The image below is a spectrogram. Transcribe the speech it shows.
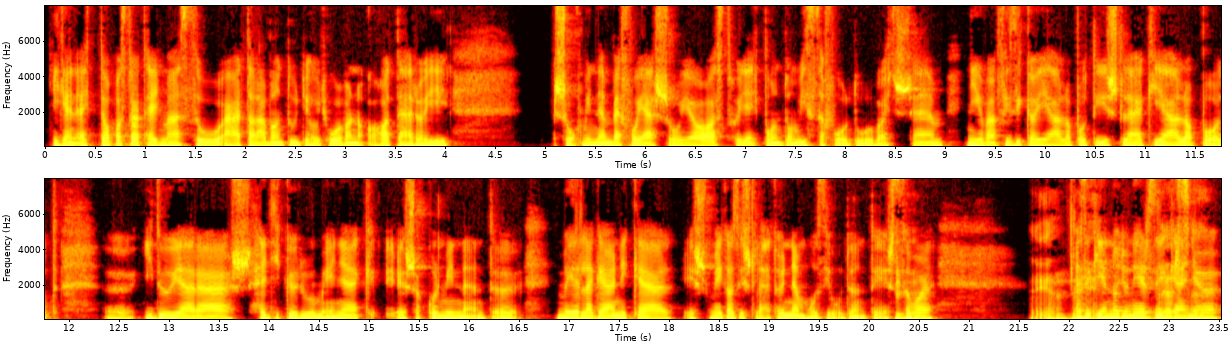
igen, egy tapasztalt hegymászó általában tudja, hogy hol vannak a határai, sok minden befolyásolja azt, hogy egy ponton visszafordul vagy sem. Nyilván fizikai állapot is, lelki állapot, időjárás, hegyi körülmények, és akkor mindent mérlegelni kell, és még az is lehet, hogy nem hoz jó döntést. Uh-huh. Szóval Igen, ezek igen. ilyen nagyon érzékeny Persze.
